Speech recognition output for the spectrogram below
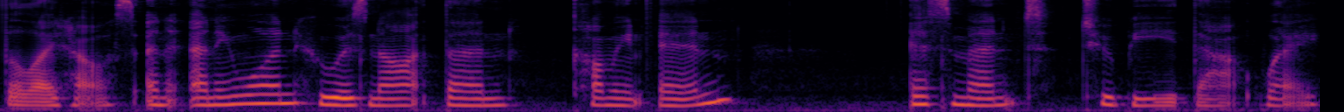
the lighthouse. And anyone who is not then coming in is meant to be that way.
